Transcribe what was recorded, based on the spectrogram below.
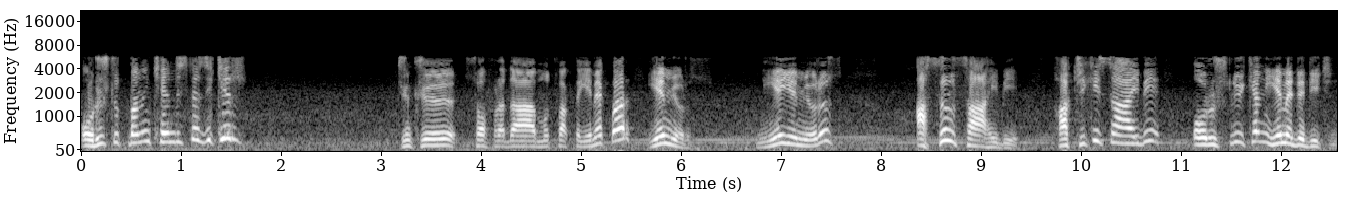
oruç tutmanın kendisi de zikir. Çünkü sofrada, mutfakta yemek var, yemiyoruz. Niye yemiyoruz? Asıl sahibi, hakiki sahibi oruçluyken yeme dediği için.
